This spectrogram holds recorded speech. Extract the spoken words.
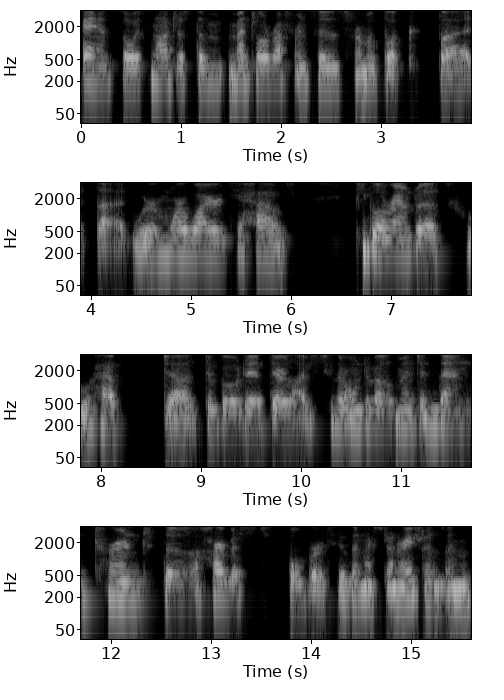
And so it's not just the mental references from a book but that we're more wired to have people around us who have uh, devoted their lives to their own development and then turned the harvest over to the next generations. And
